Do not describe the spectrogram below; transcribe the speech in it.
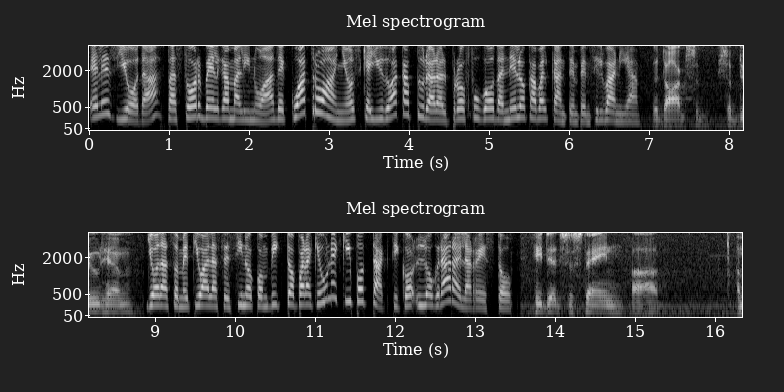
Él es Yoda, pastor belga malinois de cuatro años que ayudó a capturar al prófugo Danilo Cavalcante en Pensilvania. The dog sub subdued him. Yoda sometió al asesino convicto para que un equipo táctico lograra el arresto. He did sustain uh, El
